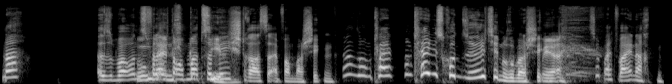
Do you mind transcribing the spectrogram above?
na, also bei uns So vielleicht auch mal zur. Milchstraße einfach mal schicken. Ja, so, ein klein, so ein kleines Konsölchen rüberschicken. Ja. Ist ja bald Weihnachten.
